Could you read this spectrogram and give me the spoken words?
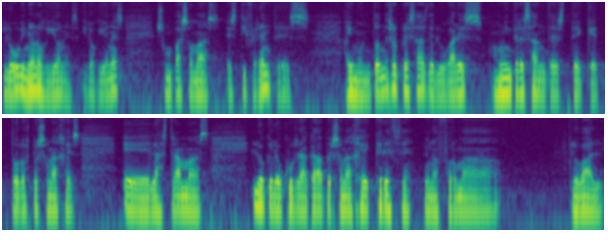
Y luego vinieron los guiones y los guiones es un paso más, es diferente, es hay un montón de sorpresas, de lugares muy interesantes, de que todos los personajes, eh, las tramas, lo que le ocurre a cada personaje crece de una forma global.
